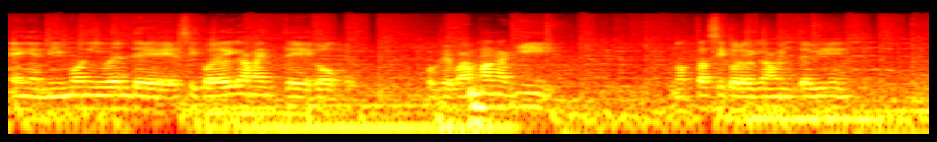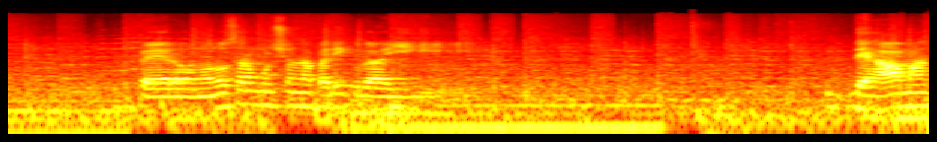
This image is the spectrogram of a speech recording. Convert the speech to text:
en el mismo nivel de psicológicamente loco. Porque Batman aquí no está psicológicamente bien. Pero no lo usaron mucho en la película y dejaba más,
